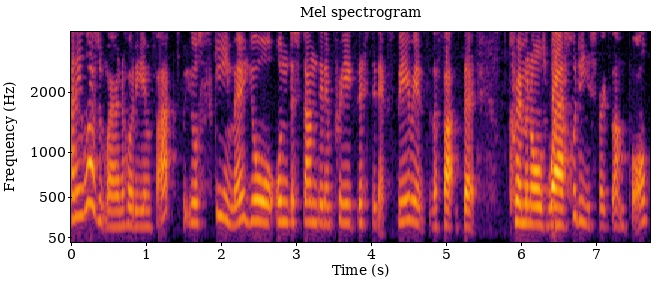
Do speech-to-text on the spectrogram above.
And he wasn't wearing a hoodie, in fact, but your schema, your understanding and pre existing experience of the fact that criminals wear hoodies, for example,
